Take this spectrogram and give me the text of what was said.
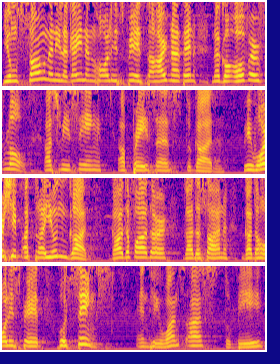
Yung song na nilagay ng Holy Spirit sa heart natin, nag-overflow as we sing uh, praises to God. We worship a triune God, God the Father, God the Son, God the Holy Spirit, who sings. And He wants us to be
